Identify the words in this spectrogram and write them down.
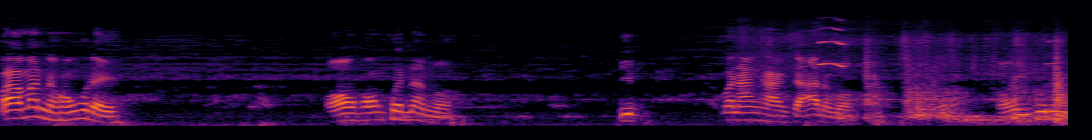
ปลามันน่ะของผู้ใดอ๋อของเพื่อนนั่นบ่ที่มานั่งขางสาน่ะบ่อ๋ออีกผู้หนึง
